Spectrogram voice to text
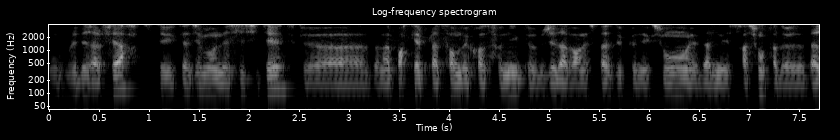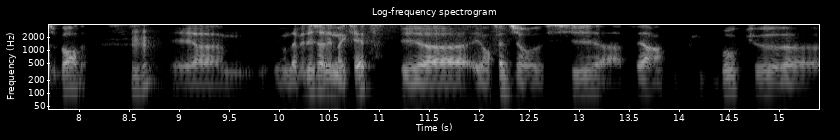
on voulait déjà le faire. C'était quasiment une nécessité, parce que dans n'importe quelle plateforme de crowdfunding, tu es obligé d'avoir un espace de connexion et d'administration, enfin de dashboard. Mm-hmm. et, et, on avait déjà des maquettes. Et, et en fait, j'ai réussi à faire un peu plus beau que...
